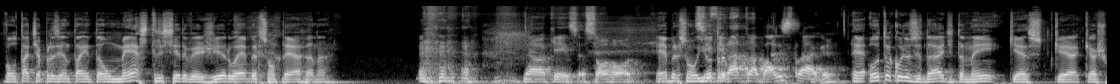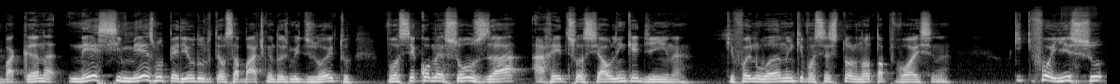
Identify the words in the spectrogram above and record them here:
Voltar a te apresentar então o mestre cervejeiro Eberson Terra, né? Não, que isso, é só hobby. Eberson, Se e outra, virar trabalho, estraga. É, outra curiosidade também, que, é, que, é, que acho bacana, nesse mesmo período do teu sabático, em 2018, você começou a usar a rede social LinkedIn, né? Que foi no ano em que você se tornou Top Voice, né? O que, que foi isso?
